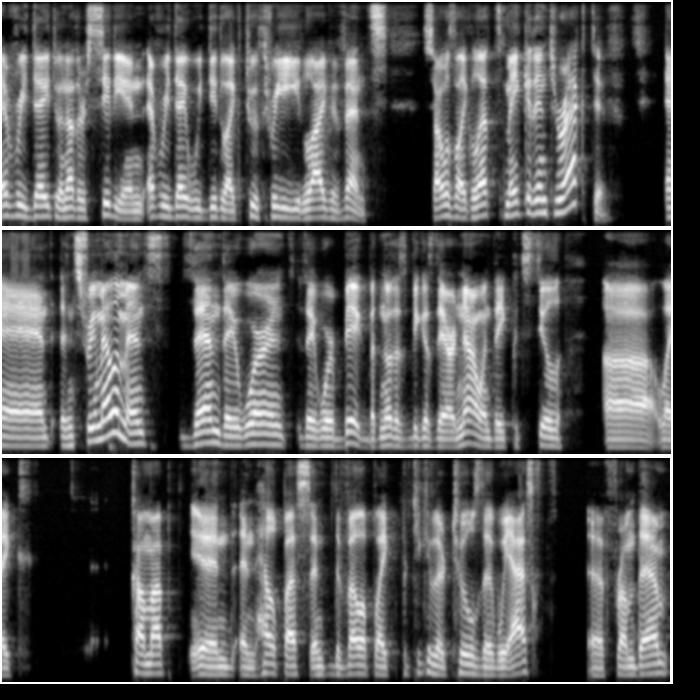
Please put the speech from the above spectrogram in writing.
every day to another city, and every day we did like two, three live events. So I was like, let's make it interactive. And in Stream Elements, then they weren't, they were big, but not as big as they are now, and they could still uh, like come up and and help us and develop like particular tools that we asked uh, from them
